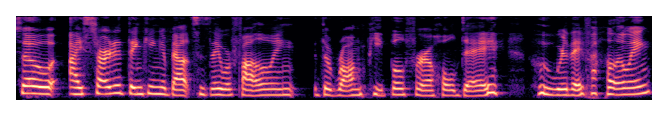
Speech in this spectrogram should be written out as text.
So I started thinking about since they were following the wrong people for a whole day, who were they following?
